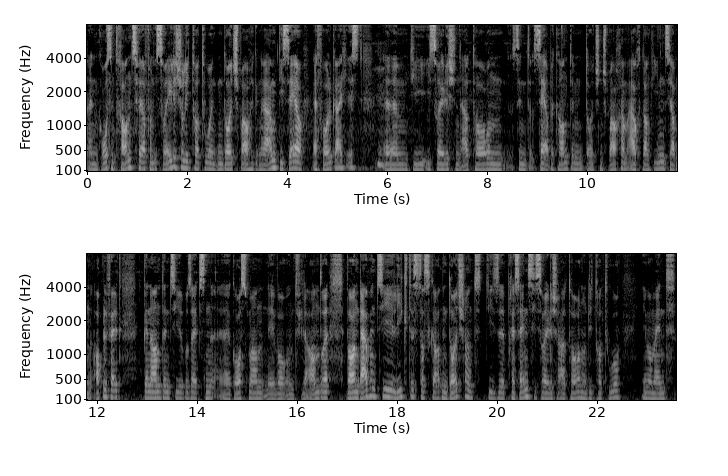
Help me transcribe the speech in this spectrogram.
einen großen Transfer von israelischer Literatur in den deutschsprachigen Raum, die sehr erfolgreich ist. Mhm. Ähm, die israelischen Autoren sind sehr bekannt im deutschen Sprachraum, auch dank Ihnen. Sie haben Appelfeld genannt, den Sie übersetzen, äh, Grossmann, Never und viele andere. Warum glauben Sie, liegt es, dass gerade in Deutschland diese Präsenz israelischer Autoren und Literatur im Moment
